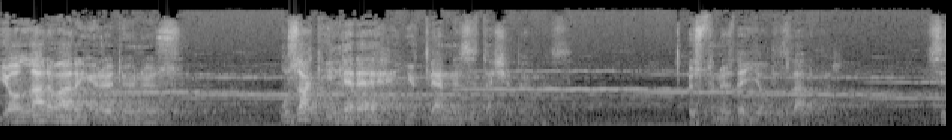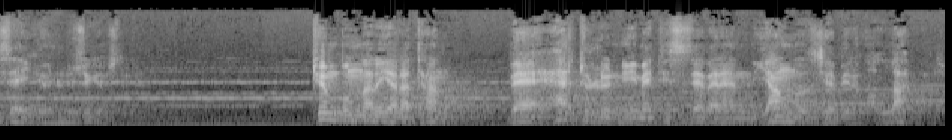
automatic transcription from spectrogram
Yollar var yürüdüğünüz, uzak illere yüklerinizi taşıdığınız. Üstünüzde yıldızlar var. Size yönünüzü gösteren. Tüm bunları yaratan ve her türlü nimeti size veren yalnızca bir Allah var.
